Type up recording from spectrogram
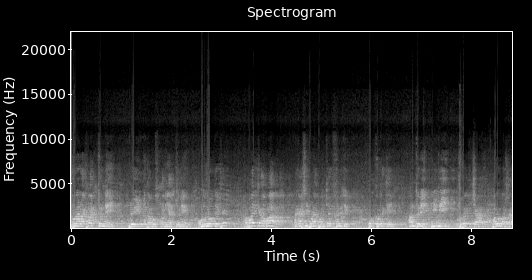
ধরে রাখার জন্যে, প্রয়োজনীয় ব্যবস্থা নেওয়ার জন্য অনুরোধ রেখে সবাইকে আবার নাগাশিপাড়া পঞ্চায়েত সমিতির পক্ষ থেকে আন্তরিক প্রীতি, শুভেচ্ছা, ভালোবাসা।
